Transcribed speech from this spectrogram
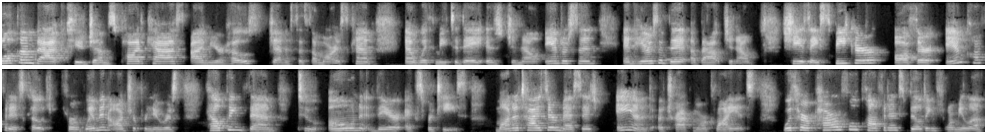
Welcome back to GEMS Podcast. I'm your host, Genesis Amaris Kemp, and with me today is Janelle Anderson. And here's a bit about Janelle. She is a speaker, author, and confidence coach for women entrepreneurs, helping them to own their expertise, monetize their message, and attract more clients. With her powerful confidence building formula,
